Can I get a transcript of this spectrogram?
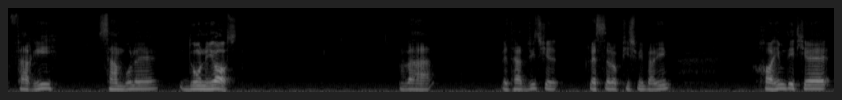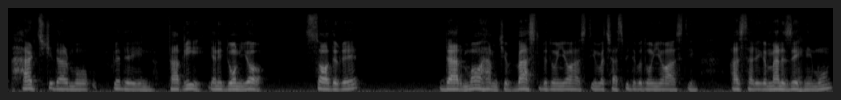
فقیه سمبل دنیاست. و به تدریج که قصه رو پیش می‌بریم. خواهیم دید که هرچی که در مورد این فقیه یعنی دنیا صادقه در ما هم که وصل به دنیا هستیم و چسبیده به دنیا هستیم از طریق من ذهنیمون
